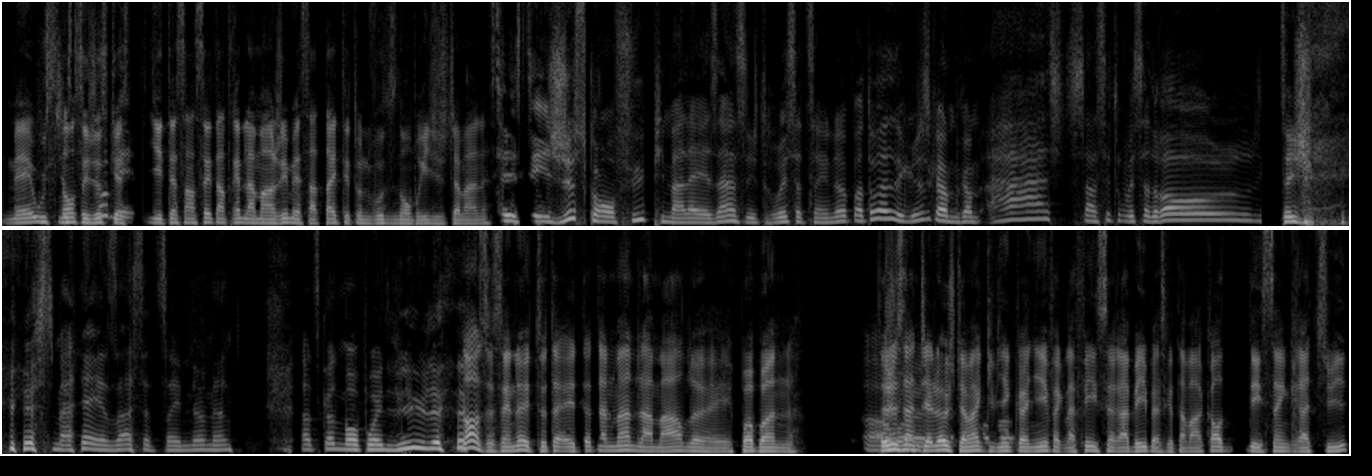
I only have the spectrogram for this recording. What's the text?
Mais ou sinon, c'est juste mais- qu'il était censé être en train de la manger, mais sa tête est au niveau du nombril, justement. C'est, c'est juste confus puis malaisant j'ai trouvé cette scène-là. Pas toi, c'est juste comme, comme Ah, je suis censé trouver ça drôle. C'est juste malaisant cette scène-là, man. En tout cas, de mon point de vue, là. non, cette scène-là est, tout- est totalement de la merde, là, et pas bonne. Ah C'est juste ouais. Angela, justement, qui vient cogner, fait que la fille se rhabille parce que t'avais encore des seins gratuits.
